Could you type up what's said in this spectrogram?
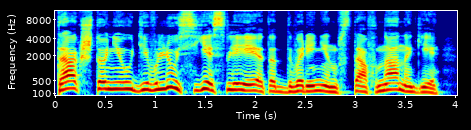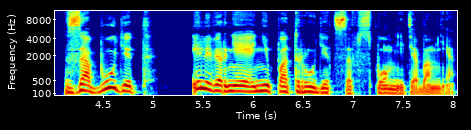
Так что не удивлюсь, если этот дворянин, встав на ноги, забудет, или, вернее, не потрудится вспомнить обо мне».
